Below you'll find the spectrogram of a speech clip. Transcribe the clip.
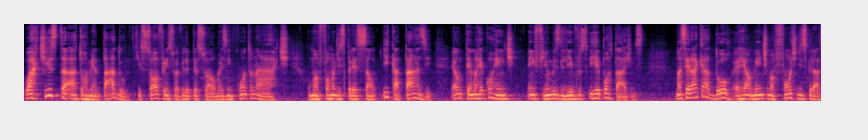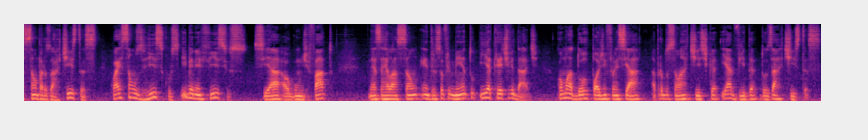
O artista atormentado, que sofre em sua vida pessoal, mas encontra na arte uma forma de expressão e catarse, é um tema recorrente em filmes, livros e reportagens. Mas será que a dor é realmente uma fonte de inspiração para os artistas? Quais são os riscos e benefícios, se há algum de fato, nessa relação entre o sofrimento e a criatividade? Como a dor pode influenciar a produção artística e a vida dos artistas?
